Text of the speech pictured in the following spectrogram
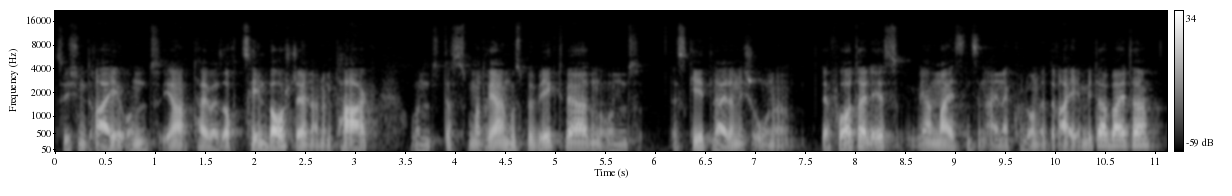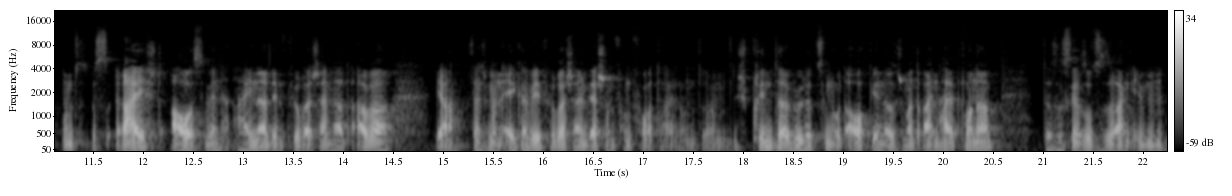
zwischen drei und ja, teilweise auch zehn Baustellen an einem Tag. Und das Material muss bewegt werden und es geht leider nicht ohne. Der Vorteil ist, wir haben meistens in einer Kolonne drei Mitarbeiter und es reicht aus, wenn einer den Führerschein hat. Aber ja, sag ich mal, ein LKW-Führerschein wäre schon von Vorteil. Und ähm, Sprinter würde zur Not auch gehen, also ich mal dreieinhalb Tonner. Das ist ja sozusagen im,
